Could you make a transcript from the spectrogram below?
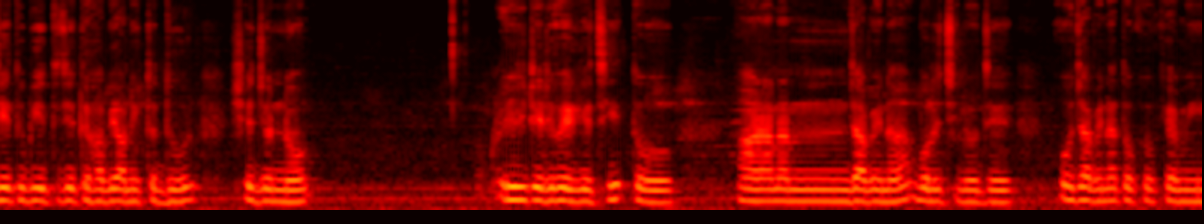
যেহেতু বিয়েতে যেতে হবে অনেকটা দূর, সেজন্য রেডি টেডি হয়ে গেছি। তো, আর আনান যাবে না, বলেছিল যে ও যাবে না, তোকে ওকে আমি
